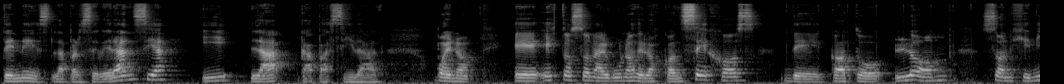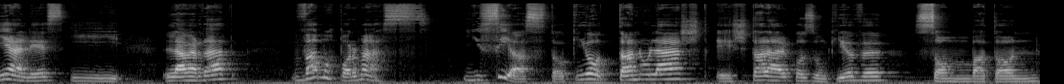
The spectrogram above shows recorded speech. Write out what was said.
Tenés la perseverancia y la capacidad. Bueno, eh, estos son algunos de los consejos de Kato Lomb. Son geniales y la verdad, vamos por más. Y sziasztok! Jó tanulást, és találkozunk jövő szombaton!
